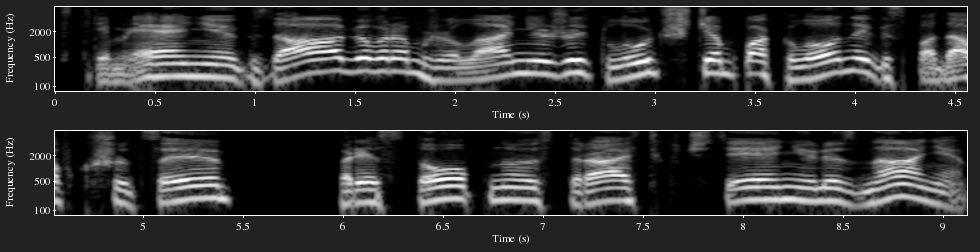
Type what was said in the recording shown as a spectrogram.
стремление к заговорам, желание жить лучше, чем поклоны господа в кушице, преступную страсть к чтению или знанию.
